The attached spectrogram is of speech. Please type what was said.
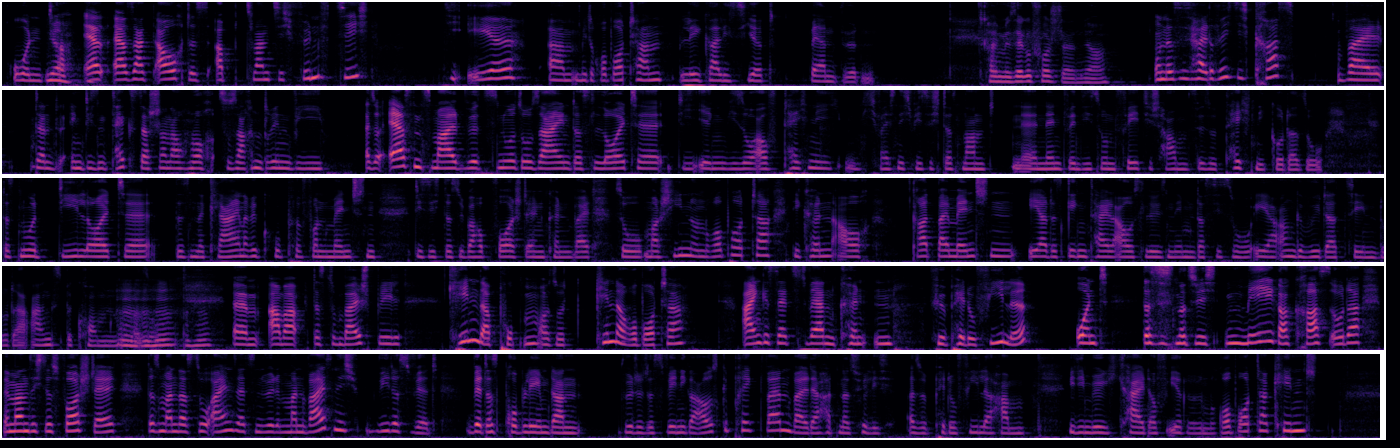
Und ja. er, er sagt auch, dass ab 2050 die Ehe ähm, mit Robotern legalisiert werden würden. Das kann ich mir sehr gut vorstellen, ja. Und das ist halt richtig krass, weil dann in diesem Text da stand auch noch so Sachen drin wie also erstens mal wird es nur so sein, dass Leute, die irgendwie so auf Technik, ich weiß nicht, wie sich das nannt, äh, nennt, wenn die so einen Fetisch haben für so Technik oder so, dass nur die Leute, das ist eine kleinere Gruppe von Menschen, die sich das überhaupt vorstellen können, weil so Maschinen und Roboter, die können auch gerade bei Menschen eher das Gegenteil auslösen, eben dass sie so eher angewidert sind oder Angst bekommen oder so. Mhm, mhm. ähm, aber dass zum Beispiel Kinderpuppen, also Kinderroboter, eingesetzt werden könnten für Pädophile. Und das ist natürlich mega krass, oder? Wenn man sich das vorstellt, dass man das so einsetzen würde. Man weiß nicht, wie das wird. Wird das Problem dann, würde das weniger ausgeprägt werden, weil der hat natürlich, also Pädophile haben wie die Möglichkeit, auf ihren Roboterkind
